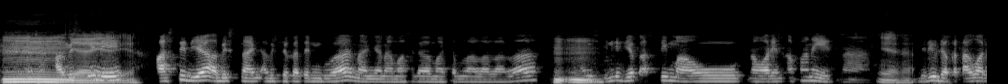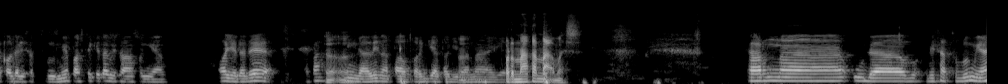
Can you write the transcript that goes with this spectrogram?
Hmm, abis yeah, ini yeah, yeah. pasti dia abis nanya, abis deketin gue, nanya nama segala macam lalalala. Mm-hmm. Abis ini dia pasti mau nawarin apa nih. Nah, yeah. jadi udah ketahuan kalau dari set sebelumnya pasti kita bisa langsung yang oh ya udah deh apa uh, uh. tinggalin atau pergi atau gimana uh, gitu. Pernah kena mas? Karena udah riset sebelumnya.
